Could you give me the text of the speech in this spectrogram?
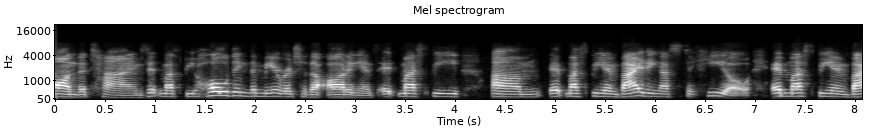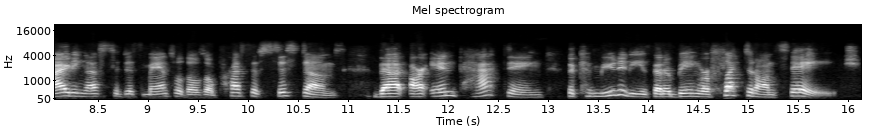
on the times. It must be holding the mirror to the audience. It must be, um, it must be inviting us to heal. It must be inviting us to dismantle those oppressive systems that are impacting the communities that are being reflected on stage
